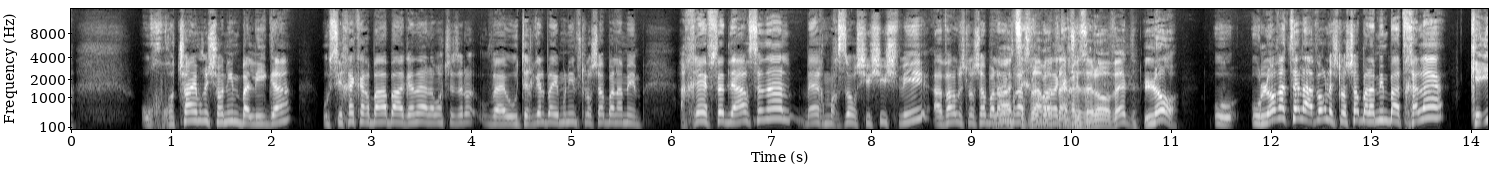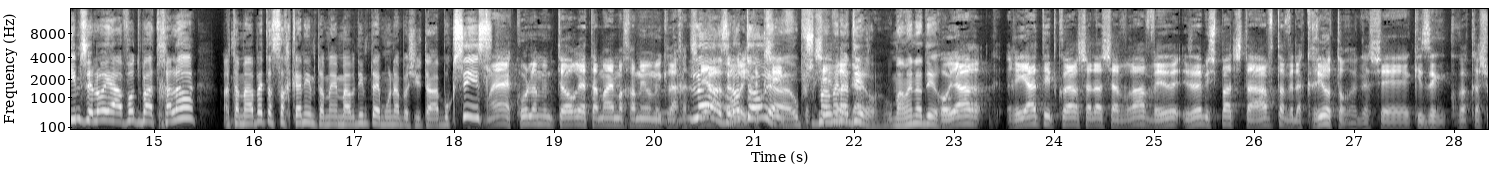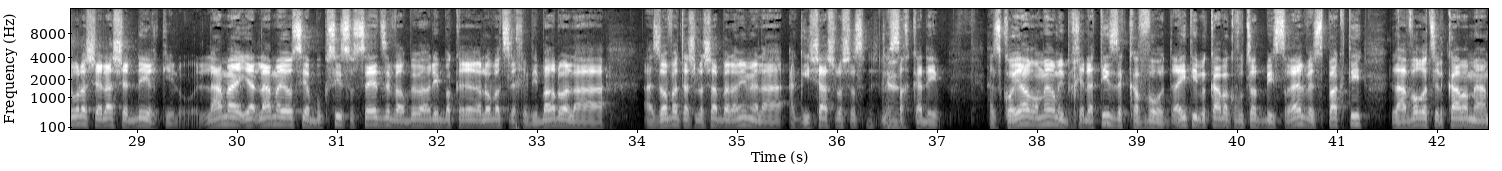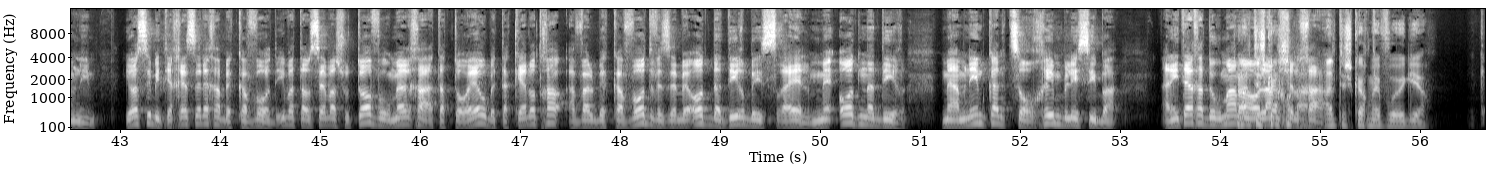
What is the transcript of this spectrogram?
הוא חודשיים ראשונים בליגה, הוא שיחק ארבעה בהגנה למרות שזה לא, והוא תרגל באימונים שלושה בלמים. אחרי הפסד לארסנל, בערך מחזור שישי-שביעי, עבר לשלושה בלמים. מה, רק צריך להראות להם שזה לא עובד? לא, הוא, הוא לא רצה לעבור לשלושה בלמים בהתחלה, כי אם זה לא יעבוד בהתחלה, אתה מאבד את השחקנים, אתה מאבדים את האמונה בשיטה. אבוקסיס, אה, כולם עם תיאוריית המים החמים במקלחת. לא, זה לא אורי, תיאוריה, הוא פשוט מאמן. אדיר, הוא מאמן אדיר. קויאר, ראיינתי את קויאר שנה שעברה, וזה משפט שאתה אהבת, ונקריא אותו רגע, ש... כי זה קשור לשאלה של ניר, כאילו, למה, למה יוסי אבוקסיס עושה את זה, והרבה מאמנים בקריירה לא מצליחים. דיברנו על ה... עזוב את השלושה בלמים, אלא הגישה שלו. כן. לשחקנים. אז קויאר אומר, מבחינתי זה כבוד. הייתי בכמה קבוצות בישראל, והספקתי לעבור אצל כמה מאמנים. יוסי מתייחס אליך בכבוד. אם אתה עושה משהו טוב, הוא אומר לך, אתה טועה, הוא מתקן אותך, אבל בכבוד, וזה מאוד נדיר בישראל, מאוד נדיר. מאמנים כאן צורכים בלי סיבה. אני אתן לך דוגמה אל מהעולם תשכח- שלך. אל תשכח מאיפה הוא הגיע.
